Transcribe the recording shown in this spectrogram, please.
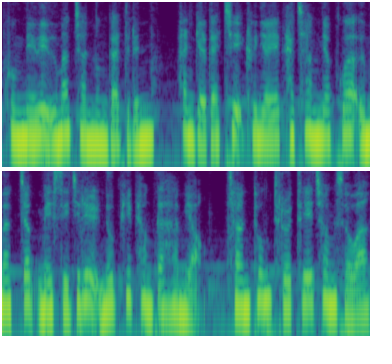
국내외 음악 전문가들은 한결같이 그녀의 가창력과 음악적 메시지를 높이 평가하며 전통 트로트의 정서와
